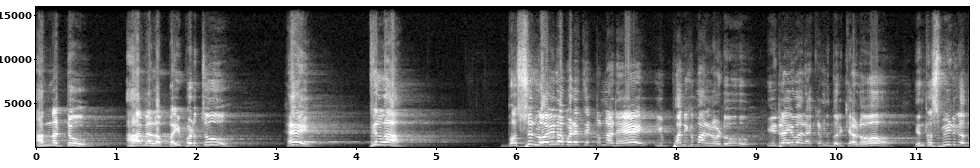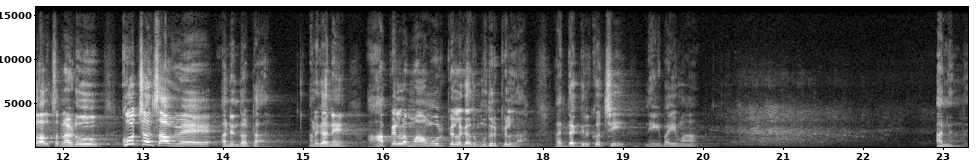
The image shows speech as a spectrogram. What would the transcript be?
అన్నట్టు ఆమె అలా భయపడుతూ హే పిల్ల బస్సు లోయలో పడేటట్టున్నాడే ఈ పనికి మాలినోడు ఈ డ్రైవర్ ఎక్కడ దొరికాడో ఇంత స్పీడ్గా దోల్చున్నాడు కూర్చొని సావే అనిందట. అనగానే ఆ పిల్ల మామూలు పిల్ల కాదు ముదురు పిల్ల. అది దగ్గరికి వచ్చి నీకు భయమా? అనింది.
